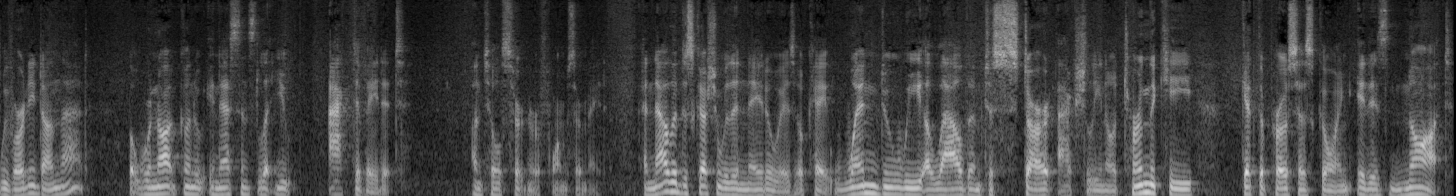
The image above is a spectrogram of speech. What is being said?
We've already done that, but we're not going to, in essence, let you activate it until certain reforms are made. And now the discussion within NATO is, okay, when do we allow them to start actually, you know, turn the key, get the process going? It is not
